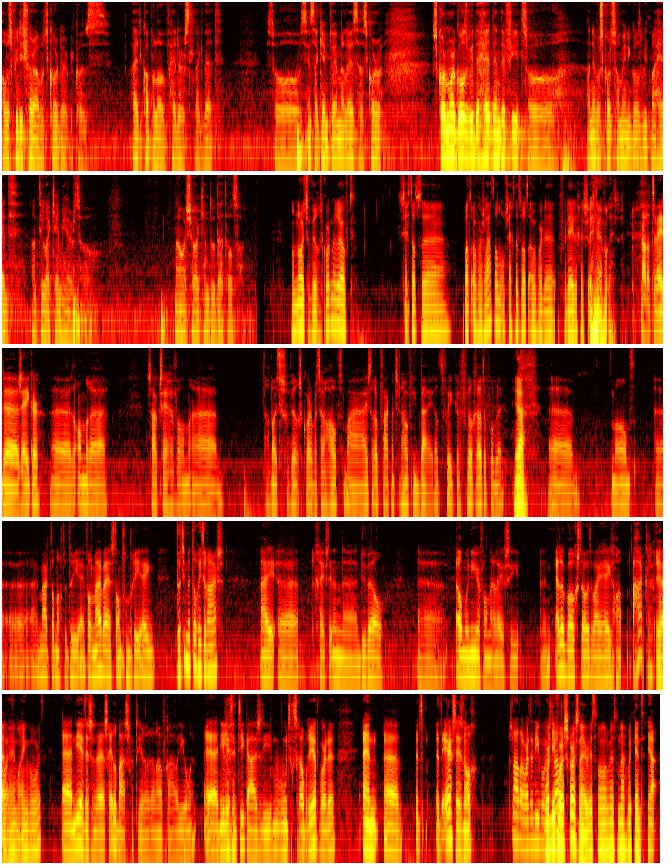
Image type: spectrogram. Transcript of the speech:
I was pretty sure I would score there because I had a couple of headers like that. So since I came to MLS, I score score more goals with the head than the feet. So I never scored so many goals with my head until I came here. So now I show I can do that also. Nog nooit zoveel gescoord met zijn hoofd. Zegt dat uh, wat over Zlatan of zegt het wat over de verdedigers in de MLS? Nou, dat tweede zeker. Uh, de andere zou ik zeggen van... Uh, nog nooit zoveel gescoord met zijn hoofd. Maar hij is er ook vaak met zijn hoofd niet bij. Dat vind ik een veel groter probleem. Ja. Want hij maakt dan nog de 3-1. Volgens mij bij een stand van 3-1 doet hij me toch iets raars. Hij geeft in een duel El Monier van de LAFC een elleboogstoot waar je helemaal akelig van ja, wordt. helemaal eng van wordt. En die heeft dus een uh, schedelbasisfractuur eraan overgehouden, die jongen. Uh, die ligt in het ziekenhuis, die moet geopereerd worden. En uh, het, het ergste is nog, Slatan wordt er niet voor Wordt niet voor geschorst, nee. Werd, van, werd vandaag bekend. Ja.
